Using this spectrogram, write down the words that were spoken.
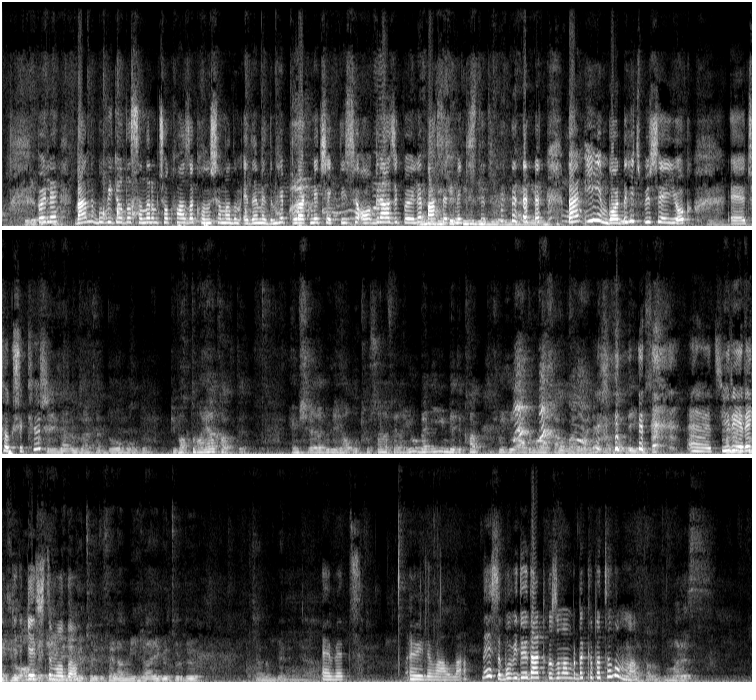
Böyle ben de bu videoda sanırım çok fazla konuşamadım, edemedim. Hep Burak ne çektiyse o birazcık böyle Ben bahsetmek istedim. yani. Ben iyiyim bu arada, hiçbir şey yok. Ee, çok şükür. Beyza Hanım zaten doğum oldu. Bir baktım ayağa kalktı. Hemşireler böyle ya otursana falan. Yo ben iyiyim dedi kalktı. Çocuğu aldı maşallah yani. Nazar değmesin. Evet, yürüyerek aldı, geçtim evine oda. götürdü falan Mihra'ya götürdü. Canım benim ya. Evet. Öyle valla. Neyse bu videoyu da artık o zaman burada kapatalım mı? Kapatalım. Umarız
